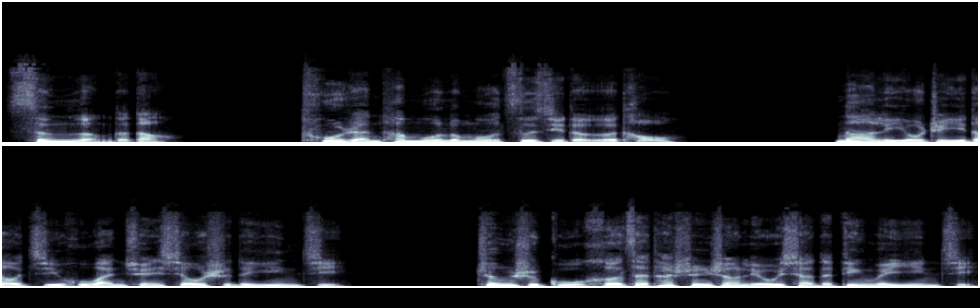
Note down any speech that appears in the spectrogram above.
森冷的道。突然，他摸了摸自己的额头，那里有着一道几乎完全消失的印记，正是古河在他身上留下的定位印记。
